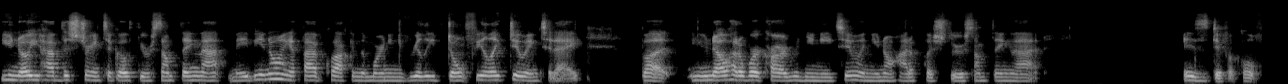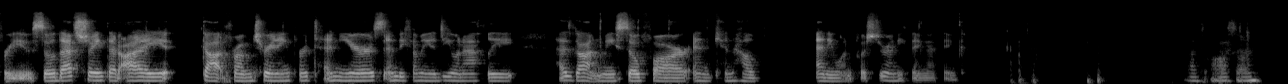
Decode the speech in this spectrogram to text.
you know you have the strength to go through something that may be annoying at five o'clock in the morning. You really don't feel like doing today but you know how to work hard when you need to and you know how to push through something that is difficult for you. So that strength that I got from training for 10 years and becoming a D1 athlete has gotten me so far and can help anyone push through anything, I think. That's awesome.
